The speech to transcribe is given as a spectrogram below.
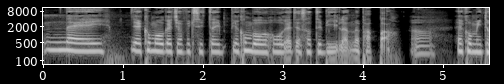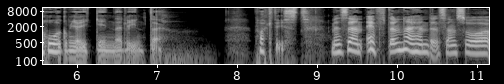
Nej, jag kommer ihåg att jag fick sitta i, jag kommer ihåg att jag satt i bilen med pappa. Ja. Jag kommer inte ihåg om jag gick in eller inte. Faktiskt. Men sen efter den här händelsen så,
